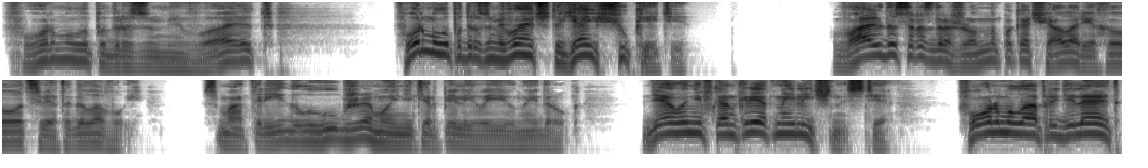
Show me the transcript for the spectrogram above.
«Формула подразумевает...» «Формула подразумевает, что я ищу Кэти». Вальдес раздраженно покачал орехового цвета головой. «Смотри глубже, мой нетерпеливый юный друг. Дело не в конкретной личности. Формула определяет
